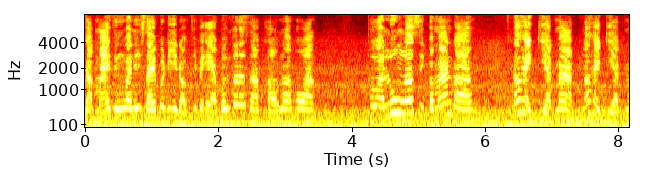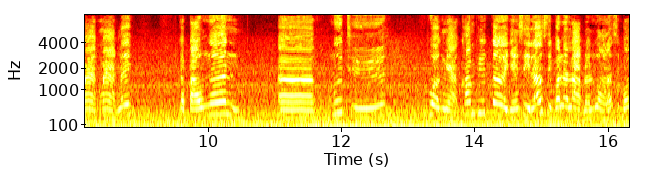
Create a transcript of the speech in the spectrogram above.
กะหมายถึงวันนิสัยบดีดอกที่ไปแอบเบิ้งโทรศัพท์เขาเนาะเพราะว่า เพราะว่าลุงแล้วสิประมาณว่าเราให้เกียรติมากเราให้เกียรติมากมากเลย กระเป๋าเงินเอ่อมือถือ พวกเนี่ยคอมพิวเตอร์อย่างสิเราสิบ่ละลาบละล่วงเราสิบ่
